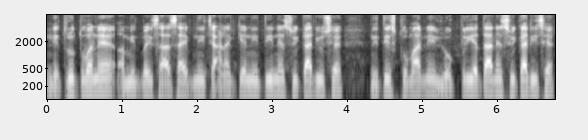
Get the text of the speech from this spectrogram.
નેતૃત્વને અમિતભાઈ શાહ સાહેબની ચાણક્ય નીતિને સ્વીકાર્યું છે, નીતિશ કુમારની લોકપ્રિયતાને સ્વીકારી છે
